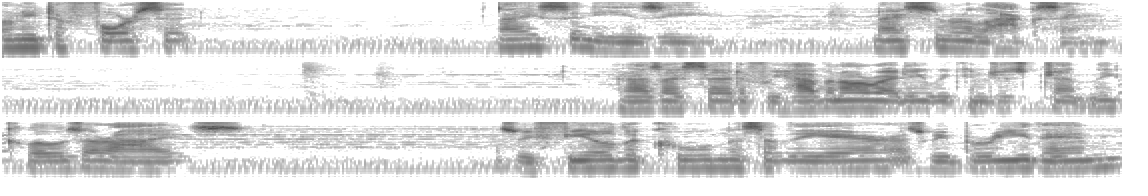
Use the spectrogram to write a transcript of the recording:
Don't need to force it. Nice and easy, nice and relaxing. And as I said, if we haven't already, we can just gently close our eyes as we feel the coolness of the air as we breathe in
